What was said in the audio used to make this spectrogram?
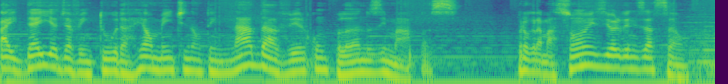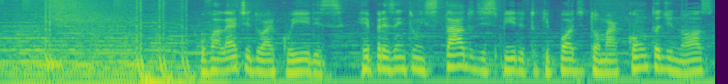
A ideia de aventura realmente não tem nada a ver com planos e mapas programações e organização. O valete do arco-íris representa um estado de espírito que pode tomar conta de nós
